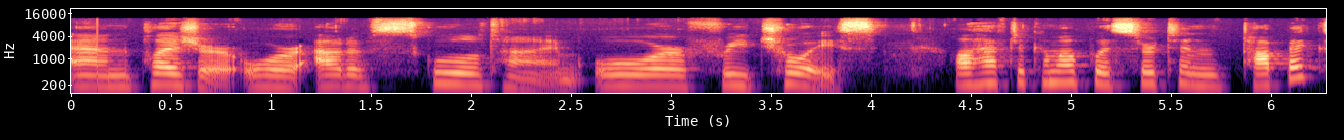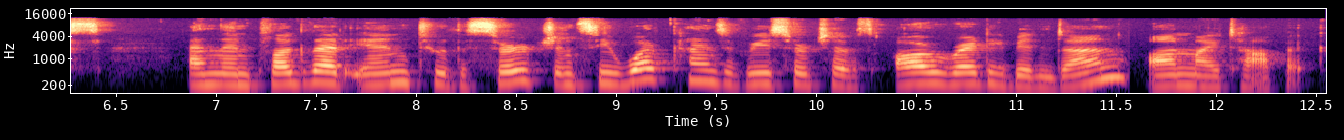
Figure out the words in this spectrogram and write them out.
and pleasure or out of school time or free choice. I'll have to come up with certain topics and then plug that into the search and see what kinds of research has already been done on my topic.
